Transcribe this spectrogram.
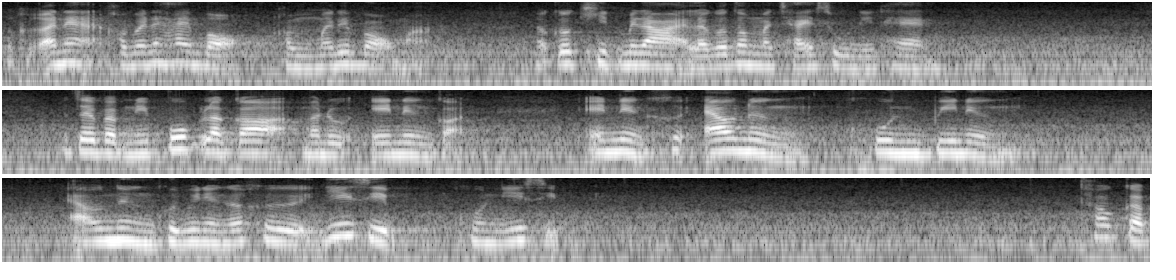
ก็คืออันเนี้ยเขาไม่ได้ให้บอกเขาไม่ได้บอกมา แล้วก็คิดไม่ได้ แล้วก็ต้องมาใช้สูตรนี้แทนเจอแบบนี้ปุ๊บ แล้วก็มาดู a 1ก่อน a 1คือ l 1คูณ b 1 l 1คูณ b 1ก็คือ 20คูณ20 เท่ากับ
